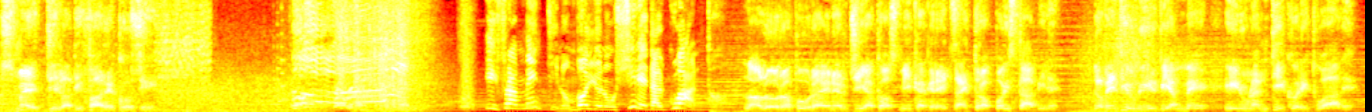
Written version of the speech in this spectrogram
Smettila di fare così. I frammenti non vogliono uscire dal guanto. La loro pura energia cosmica grezza è troppo instabile. Dovete unirvi a me in un antico rituale.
